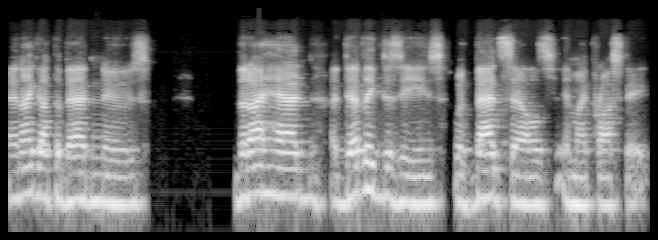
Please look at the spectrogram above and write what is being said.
and I got the bad news that I had a deadly disease with bad cells in my prostate.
